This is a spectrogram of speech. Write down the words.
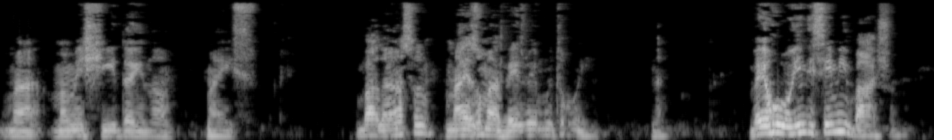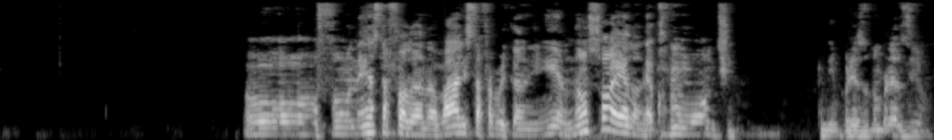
uma, uma mexida aí, não. Mas balanço, mais uma vez, veio muito ruim. Né? Veio ruim de cima e embaixo. O Fluminense está falando, a Vale está fabricando dinheiro, não só ela, né, como um monte de empresas no Brasil.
